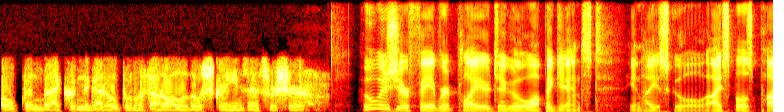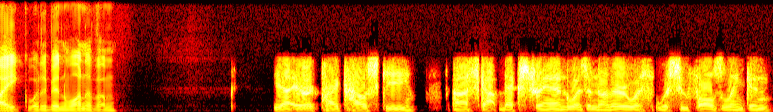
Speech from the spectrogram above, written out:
open, but I couldn't have got open without all of those screens. That's for sure. Who was your favorite player to go up against in high school? I suppose Pike would have been one of them. Yeah, Eric Piatkowski, uh, Scott Beckstrand was another with with Sioux Falls Lincoln,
